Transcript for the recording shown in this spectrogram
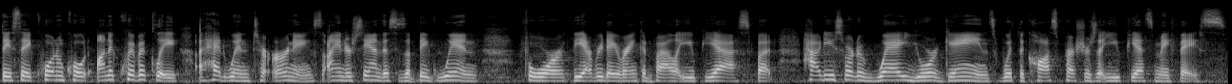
They say, quote unquote, unequivocally a headwind to earnings. I understand this is a big win for the everyday rank and file at UPS, but how do you sort of weigh your gains with the cost pressures that UPS may face?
